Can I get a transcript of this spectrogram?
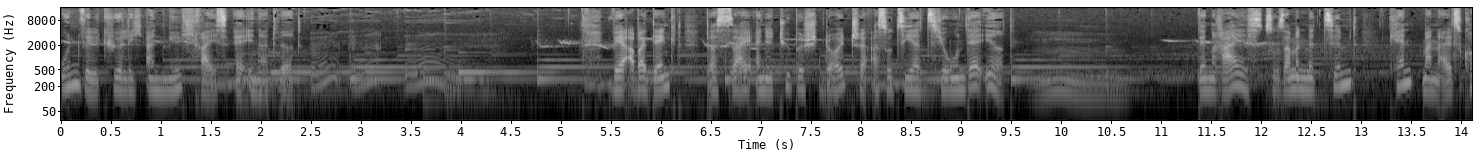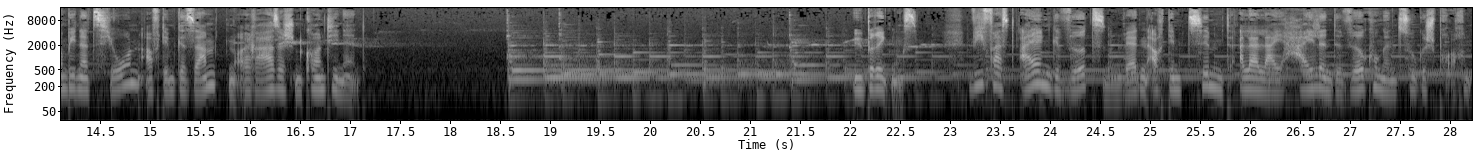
unwillkürlich an Milchreis erinnert wird. Wer aber denkt, das sei eine typisch deutsche Assoziation, der irrt. Denn Reis zusammen mit Zimt kennt man als Kombination auf dem gesamten eurasischen Kontinent. Übrigens, wie fast allen Gewürzen werden auch dem Zimt allerlei heilende Wirkungen zugesprochen.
